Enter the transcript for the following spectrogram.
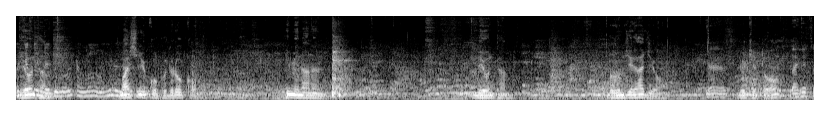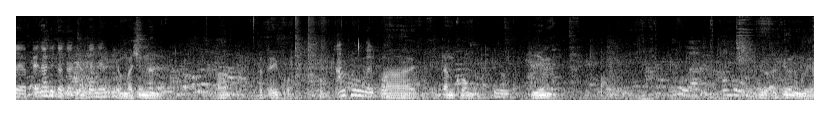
아 매운탕. 힘이 맛이. 있고 부드럽고 힘이 나는 매운탕 먹음직하지요. 네, 이렇게 또 맛있어요. 빼가기도 다 주변에 또 맛있는 어, 것도 있고 땅콩도 있고 아 땅콩, 음, 김 이거 이거는 뭐야?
